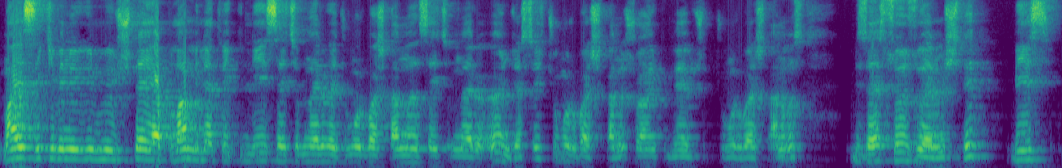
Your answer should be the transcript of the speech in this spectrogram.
Mayıs 2023'te yapılan milletvekilliği seçimleri ve cumhurbaşkanlığı seçimleri öncesi Cumhurbaşkanı, şu anki mevcut Cumhurbaşkanımız bize söz vermişti. biz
